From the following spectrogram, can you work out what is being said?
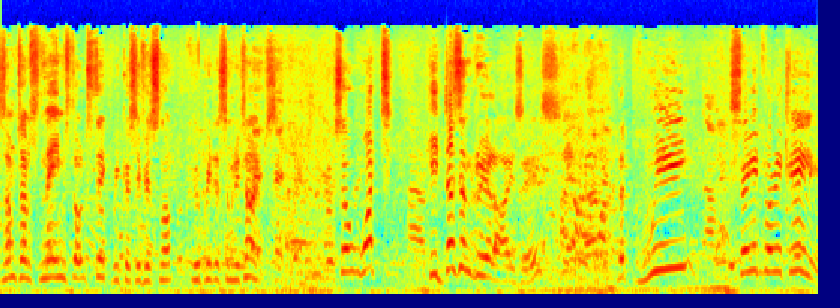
sometimes names don't stick because if it's not repeated so many times. So what he doesn't realize is that we say it very clearly.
